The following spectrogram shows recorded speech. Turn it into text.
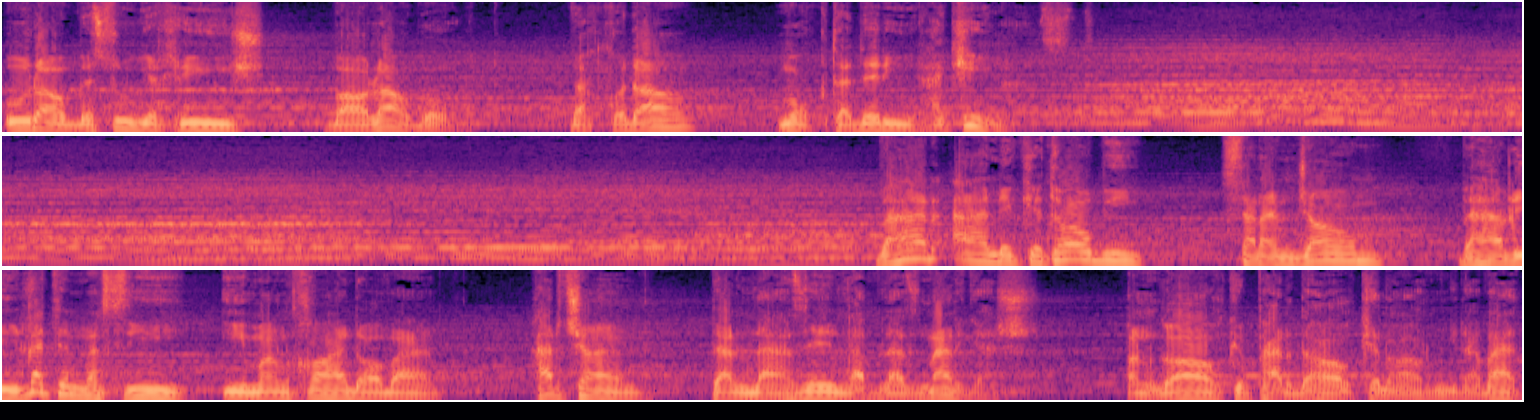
او را به سوی خیش بالا برد و خدا مقتدری حکیم است. و هر اهل کتابی سرانجام به حقیقت مسیح ایمان خواهد آورد هرچند در لحظه قبل از مرگش آنگاه که پرده ها کنار می رود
